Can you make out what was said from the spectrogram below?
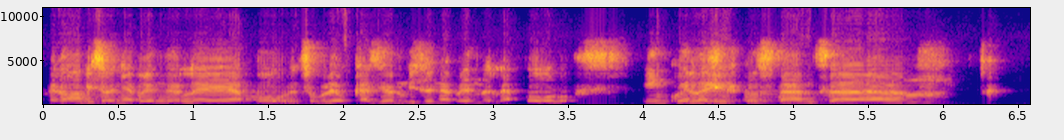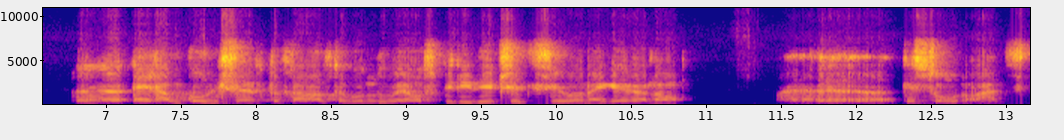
Però bisogna prenderle a volo, insomma, le occasioni bisogna prenderle a volo. In quella circostanza eh, era un concerto, tra l'altro, con due ospiti di eccezione che erano, eh, che sono, anzi,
